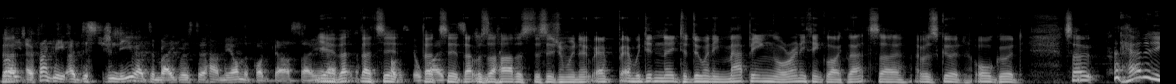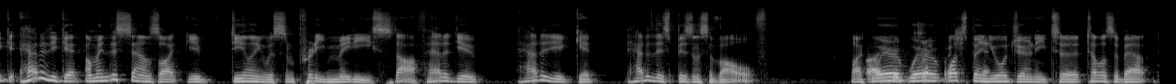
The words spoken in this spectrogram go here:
That, well, you know, frankly, a decision that you had to make was to have me on the podcast. So yeah, know, that, that's it. That's it. That was the hardest decision we knew, and we didn't need to do any mapping or anything like that. So it was good, all good. So how did you get? How did you get? I mean, this sounds like you're dealing with some pretty meaty stuff. How did you? How did you get how did this business evolve? Like uh, where where what's been yeah. your journey to tell us about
